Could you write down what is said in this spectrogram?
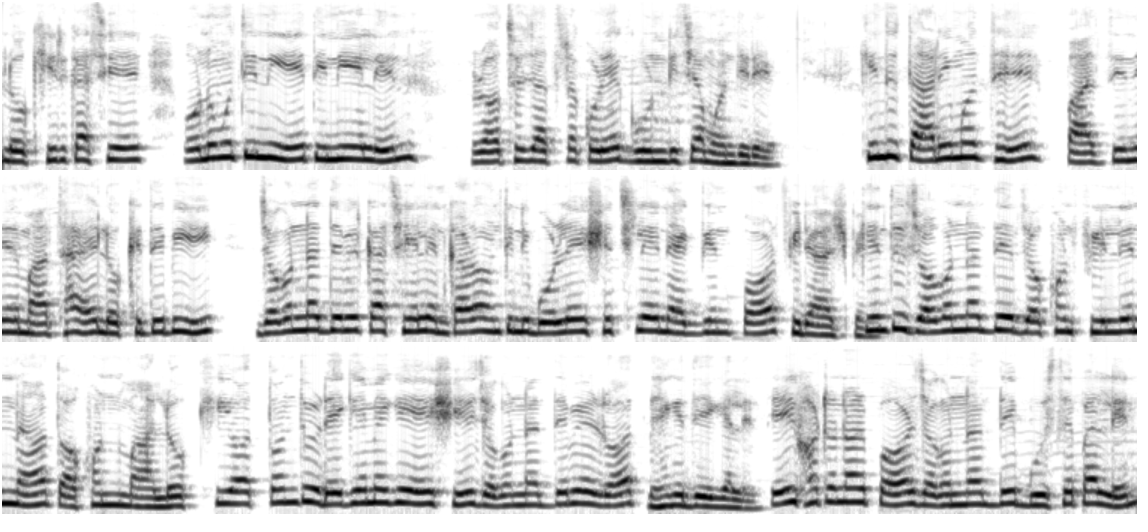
লক্ষ্মীর কাছে অনুমতি নিয়ে তিনি এলেন রথযাত্রা করে গুন্ডিচা মন্দিরে। কিন্তু তারই মধ্যে পাঁচ দিনের মাথায় লক্ষ্মী দেবী জগন্নাথ দেবের কাছে এলেন, কারণ তিনি বলে এসেছিলেন, একদিন পর ফিরে আসবেন। কিন্তু জগন্নাথ দেব যখন ফিরলেন না, তখন মা লক্ষ্মী অত্যন্ত রেগে মেগে এসে জগন্নাথ দেবের রথ ভেঙে দিয়ে গেলেন। এই ঘটনার পর জগন্নাথ দেব বুঝতে পারলেন,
